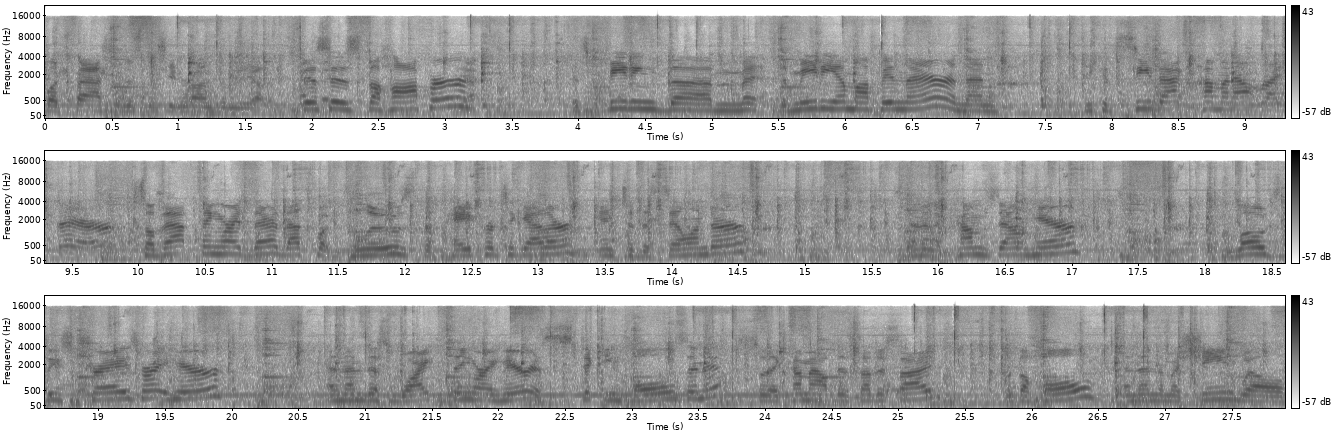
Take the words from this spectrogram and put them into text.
much faster this machine runs than the others. This is the hopper. Yep. It's feeding the, the medium up in there and then you can see that coming out right there. So that thing right there, that's what glues the paper together into the cylinder. And then it comes down here, loads these trays right here, and then this white thing right here is sticking holes in it. So they come out this other side with the hole, and then the machine will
